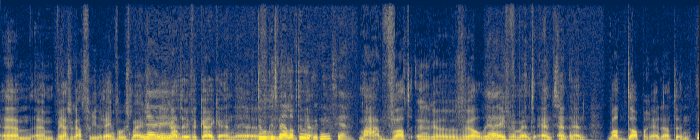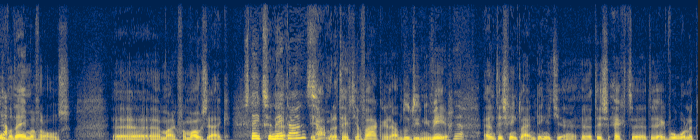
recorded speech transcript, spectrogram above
Um, um, maar ja, zo gaat het voor iedereen volgens mij. Ja, ja, ja. Je gaat even kijken en... doe ik het wel of doe ik het niet? Ja. Maar wat een geweldig evenement. En, en, en wat dapper hè, dat een ondernemer van ons... Uh, uh, Mark van Moosdijk. Steeds zijn nek uh, uit? Ja, maar dat heeft hij al vaker gedaan. Doet hij nu weer. Ja. En het is geen klein dingetje. Hè. het, is echt, het is echt behoorlijk.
